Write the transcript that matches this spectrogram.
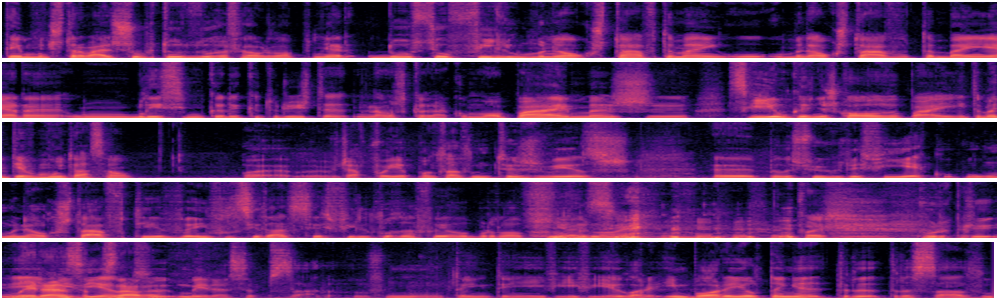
Tem muitos trabalhos, sobretudo do Rafael Bordal Pinheiro, do seu filho Manuel Gustavo também. O, Manuel Gustavo também era um belíssimo caricaturista, não se calhar como o pai, mas uh, seguia um bocadinho a escola do pai e também teve muita ação já foi apontado muitas vezes uh, pela historiografia que o Manuel Gustavo teve a infelicidade de ser filho do Rafael Bordal Pinheiro, não é? pois, Porque uma herança é pesada. Uma herança pesada. Um, tem, tem, agora, embora ele tenha tra traçado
